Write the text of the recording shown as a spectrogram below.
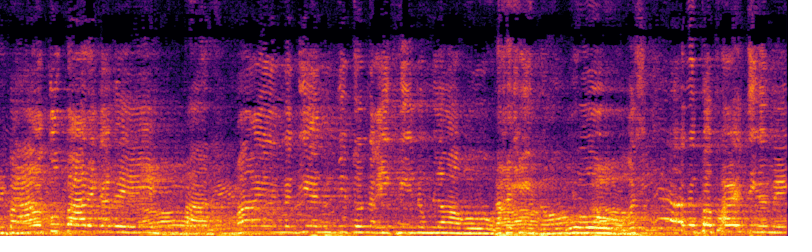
Kumpare, kumpare kami. Pare. Mga nag-ano dito, nakikinom lang ako. Nakikinom? Oo, kasi nga, nagpa-party kami.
